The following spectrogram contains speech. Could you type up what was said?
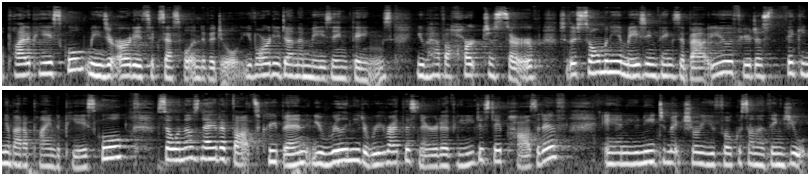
Apply to PA school means you're already a successful individual. You've already done amazing things. You have a heart to serve. So there's so many amazing things about you if you're just thinking about applying to PA school. So when those negative thoughts creep in, you really need to rewrite this narrative. You need to stay positive and you need to make sure you focus on the things you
